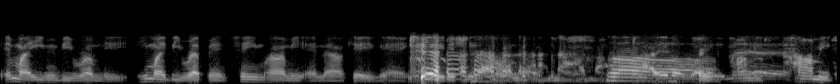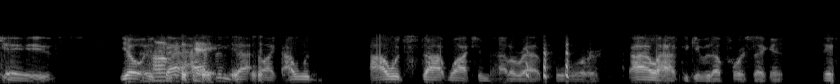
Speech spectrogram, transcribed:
it might even be Rum Nitty. He might be repping Team Homie and now Cave Gang. The way this shit's going. Oh, Crazy. man. Tommy Cave. Yo, if Tommy that Cave. happened, that like I would, I would stop watching battle rap for. I would have to give it up for a second. If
